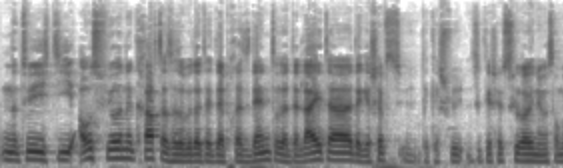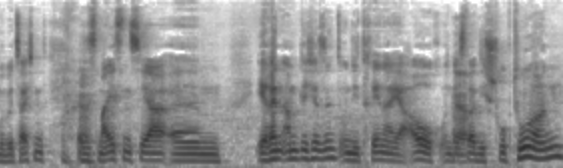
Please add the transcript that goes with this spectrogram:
natürlich die ausführende Kraft, also bedeutet der Präsident oder der Leiter, der, Geschäfts der Geschäftsführer, wie man es auch mal bezeichnet, dass es meistens ja ähm, Ehrenamtliche sind und die Trainer ja auch. Und dass ja. da die Strukturen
